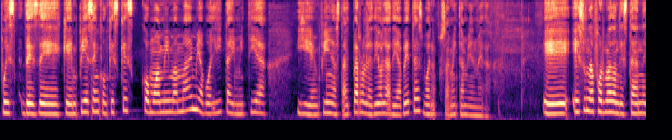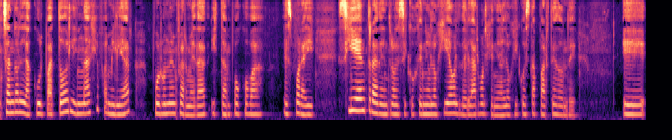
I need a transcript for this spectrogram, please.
pues desde que empiecen con que es que es como a mi mamá y mi abuelita y mi tía y en fin hasta el perro le dio la diabetes, bueno pues a mí también me da. Eh, es una forma donde están echándole la culpa a todo el linaje familiar por una enfermedad y tampoco va, es por ahí. Si entra dentro de psicogenealogía o del árbol genealógico esta parte donde eh,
